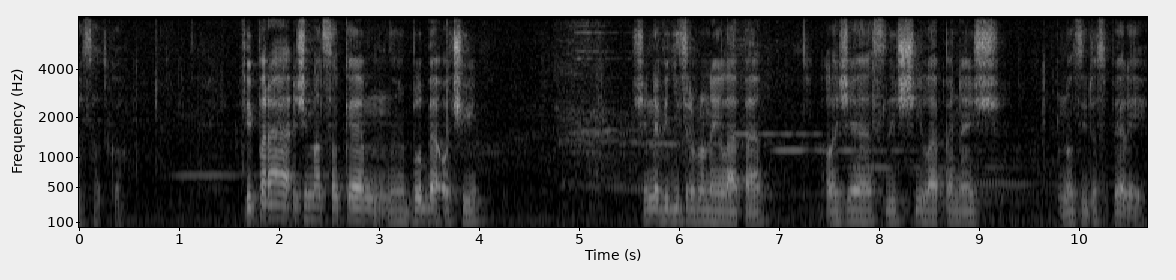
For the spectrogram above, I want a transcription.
Prasátko. Vypadá, že má celkem eh, blbé oči. Že nevidí zrovna nejlépe. Ale že slyší lépe než mnozí dospělí.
